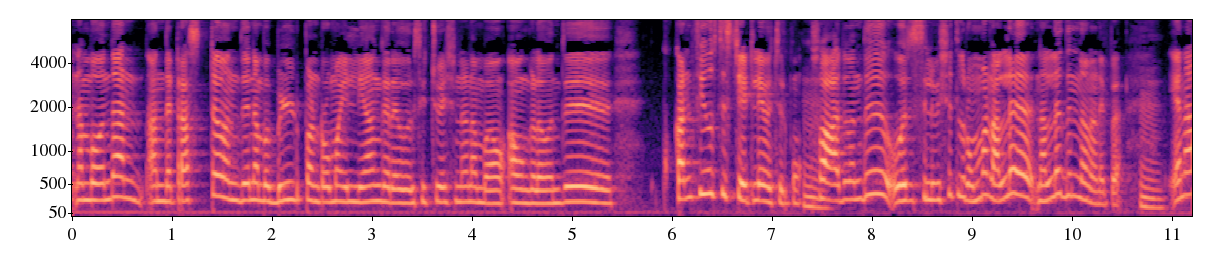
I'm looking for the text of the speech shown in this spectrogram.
நம்ம வந்து அந்த அந்த ட்ரஸ்ட்டை வந்து நம்ம பில்ட் பண்ணுறோமா இல்லையாங்கிற ஒரு சுச்சுவேஷனை நம்ம அவ- அவங்கள வந்து கன்ஃபியூஸ்டு ஸ்டேட்லேயே வச்சுருப்போம். ஸோ அது வந்து ஒரு சில விஷயத்தில் ரொம்ப நல்ல நல்லதுன்னு நான் நினைப்பேன். ஏன்னா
